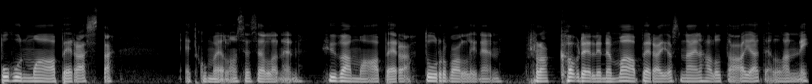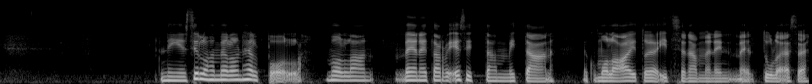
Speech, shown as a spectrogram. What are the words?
puhun maaperästä, että kun meillä on se sellainen hyvä maaperä, turvallinen, rakkaudellinen maaperä, jos näin halutaan ajatella, niin, niin silloinhan meillä on helppo olla. Me ollaan, meidän ei tarvitse esittää mitään, ja kun me ollaan aitoja itsenämme, niin meillä tulee se,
